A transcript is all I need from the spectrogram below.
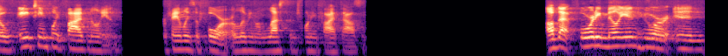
So 18.5 million for families of four are living on less than 25,000. Of that 40 million who are in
